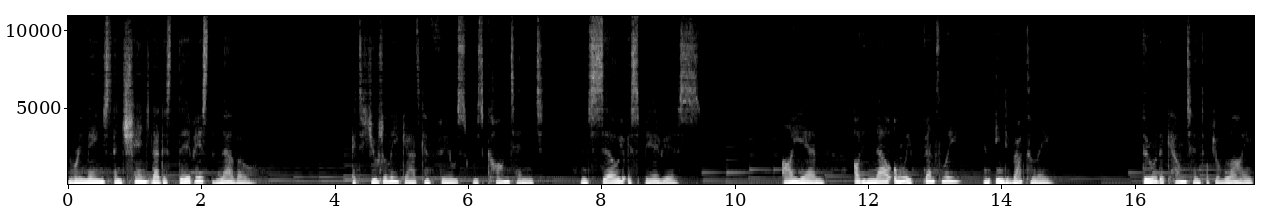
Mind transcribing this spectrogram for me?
Remains unchanged at its deepest level. It usually gets confused with content, and so you experience. I am the now only faintly and indirectly. through the content of your life.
